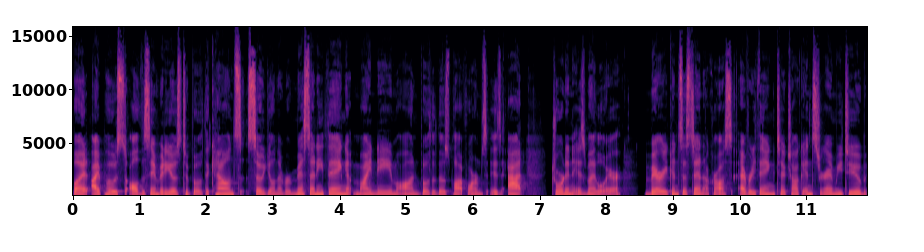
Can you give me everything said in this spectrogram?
But I post all the same videos to both accounts, so you'll never miss anything. My name on both of those platforms is at Jordan is my lawyer. Very consistent across everything TikTok, Instagram, YouTube,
